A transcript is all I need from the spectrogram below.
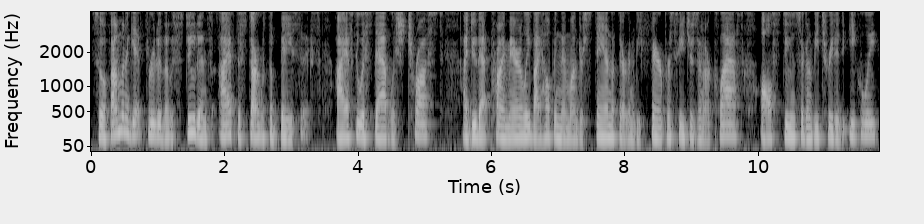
So if I'm going to get through to those students, I have to start with the basics. I have to establish trust. I do that primarily by helping them understand that there are going to be fair procedures in our class. All students are going to be treated equally.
